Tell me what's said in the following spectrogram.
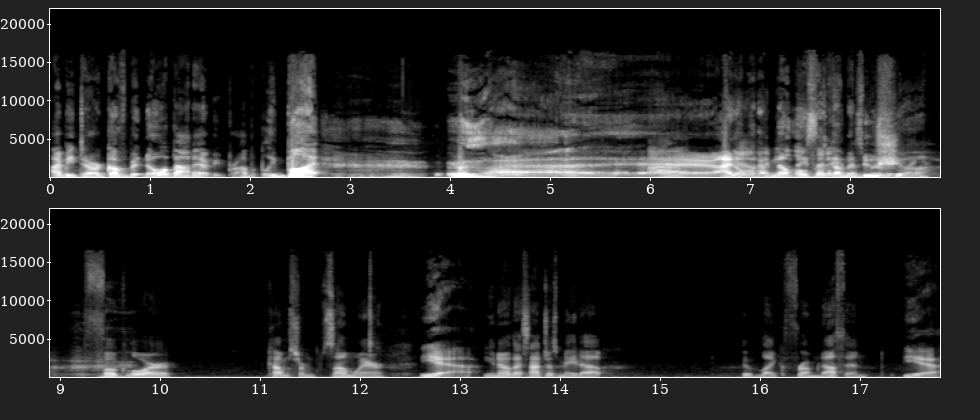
I mean, did our government know about it? I mean, probably, but I don't yeah, want to I mean, melt over the movie, minutia. like, folklore comes from somewhere. yeah, You know, that's not just made up, like from nothing. yeah.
